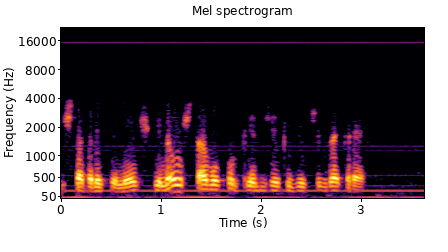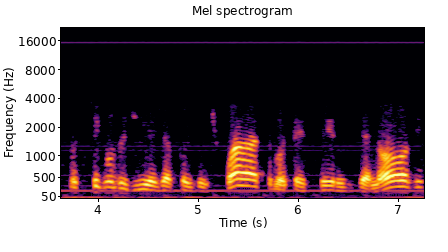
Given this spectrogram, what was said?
estabelecimentos que não estavam cumprindo os requisitos do decreto. No segundo dia já foi 24, no terceiro 19,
